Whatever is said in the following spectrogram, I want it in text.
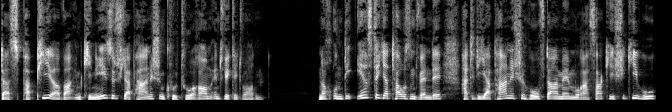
Das Papier war im chinesisch-japanischen Kulturraum entwickelt worden. Noch um die erste Jahrtausendwende hatte die japanische Hofdame Murasaki Shikibu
